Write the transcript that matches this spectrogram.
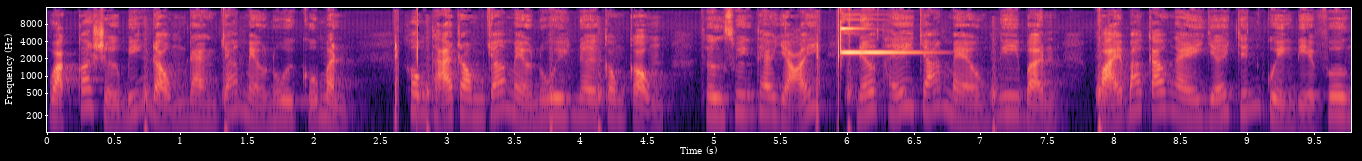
hoặc có sự biến động đàn chó mèo nuôi của mình. Không thả rong chó mèo nuôi nơi công cộng, thường xuyên theo dõi, nếu thấy chó mèo nghi bệnh, phải báo cáo ngay với chính quyền địa phương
